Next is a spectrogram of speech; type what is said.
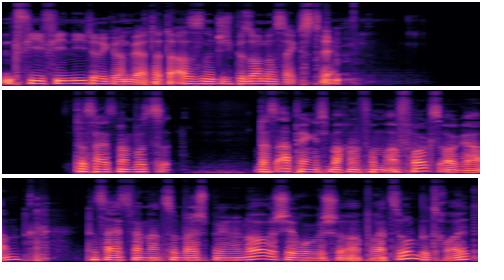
einen viel, viel niedrigeren Wert hat. Da ist es natürlich besonders extrem. Das heißt, man muss das abhängig machen vom Erfolgsorgan. Das heißt, wenn man zum Beispiel eine neurochirurgische Operation betreut,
